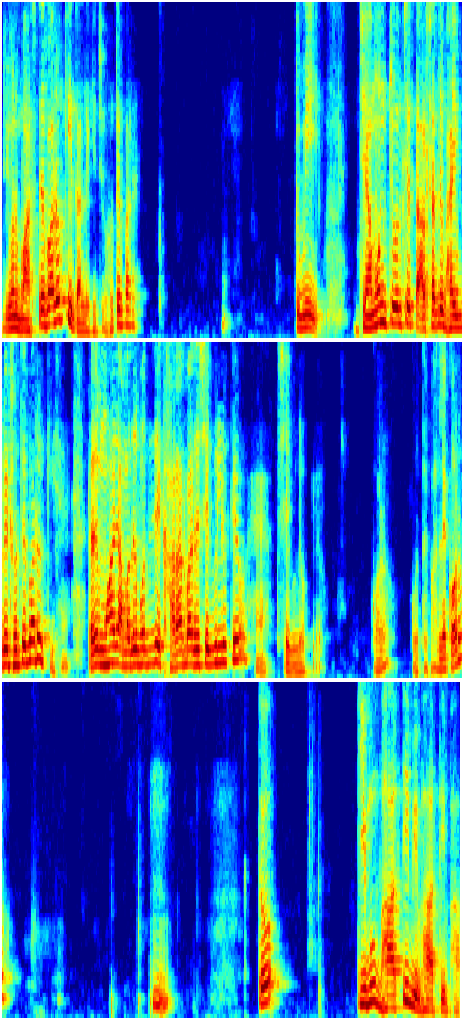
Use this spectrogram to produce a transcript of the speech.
জীবন বাঁচতে পারো কি? তাহলে কিছু হতে পারে। তুমি যেমন চলছে তার সাথে ভাইব্রেট হতে পারো কি? হ্যাঁ। তাহলে মহাজ আমাদের মধ্যে যে খারাপ আছে সেগুলোকেও হ্যাঁ সেগুলোকেও করো, করতে পারলে করো। তো কিমু ভাতি বিভাতি ভা,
